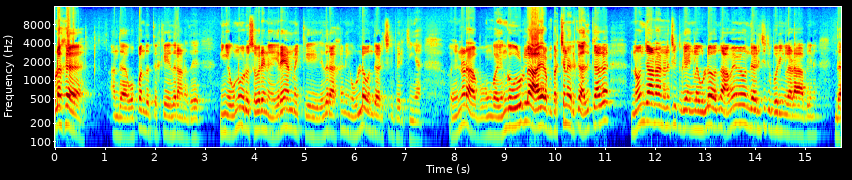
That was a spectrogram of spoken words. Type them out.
உலக அந்த ஒப்பந்தத்திற்கு எதிரானது. நீங்கள் இன்னொரு சுவரின் இறையாண்மைக்கு எதிராக நீங்கள் உள்ளே வந்து அடிச்சிட்டு போயிருக்கீங்க. என்னடா உங்கள் எங்கள் ஊரில் ஆயிரம் பிரச்சனை இருக்குது அதுக்காக நொஞ்சானா நினச்சிட்டு இருக்கேன் எங்களை உள்ளே வந்து அவன் வந்து அடிச்சிட்டு போகிறீங்களாடா அப்படின்னு இந்த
